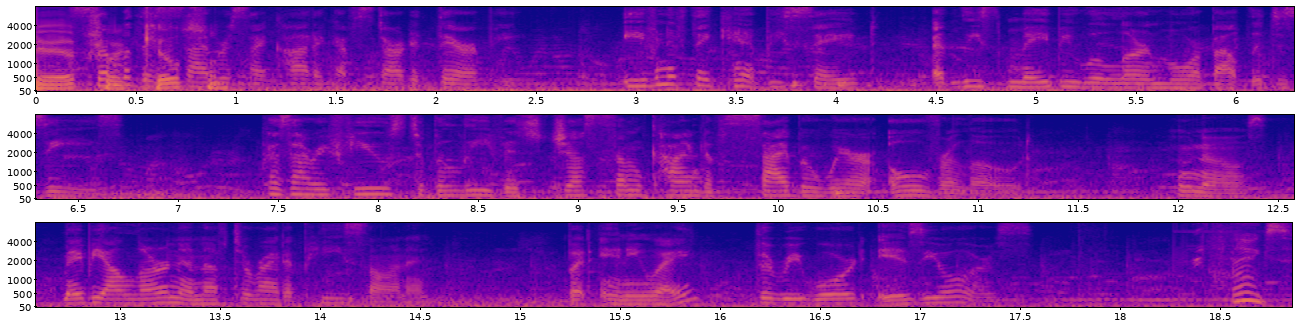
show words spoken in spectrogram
Yeah, Some actually of the kill some. cyber psychotic have started therapy. Even if they can't be saved, at least maybe we'll learn more about the disease. Because I refuse to believe it's just some kind of cyberware overload. Who knows? Maybe I'll learn enough to write a piece on it. But anyway, the reward is yours. Thanks.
